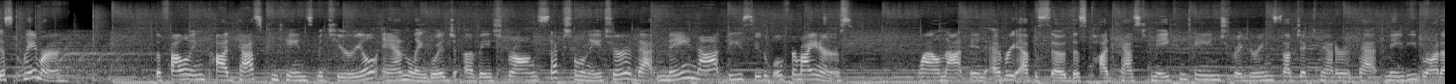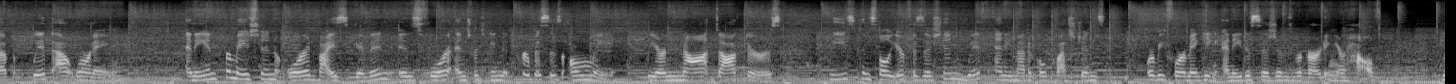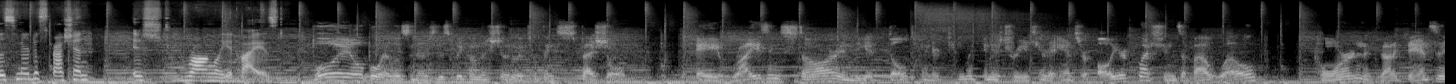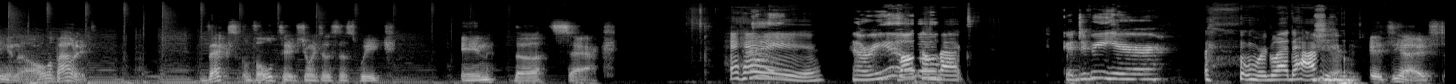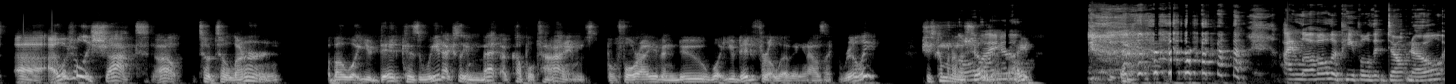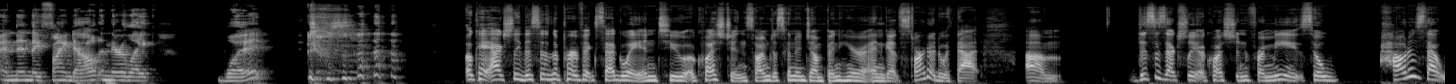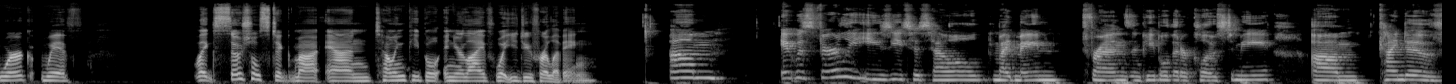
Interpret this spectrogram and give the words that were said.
Disclaimer The following podcast contains material and language of a strong sexual nature that may not be suitable for minors. While not in every episode, this podcast may contain triggering subject matter that may be brought up without warning. Any information or advice given is for entertainment purposes only. We are not doctors. Please consult your physician with any medical questions or before making any decisions regarding your health. Listener discretion is strongly advised. Boy, oh boy, listeners, this week on the show, we have something special. A rising star in the adult entertainment industry is here to answer all your questions about, well, porn, exotic dancing, and all about it. Vex Voltage joins us this week in the sack. Hey, hey. How are you? Welcome, Vex. Good to be here. We're glad to have you. It's yeah, it's uh, I was really shocked uh, to to learn about what you did because we had actually met a couple times before I even knew what you did for a living, and I was like, really? She's coming on the Oh, show, I then, right? I love all the people that don't know and then they find out and they're like, what? Okay, actually, this is a perfect segue into a question. So I'm just going to jump in here and get started with that. Um, this is actually a question from me. So, how does that work with like social stigma and telling people in your life what you do for a living? um, it was fairly easy to tell my main friends and people that are close to me um, kind of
